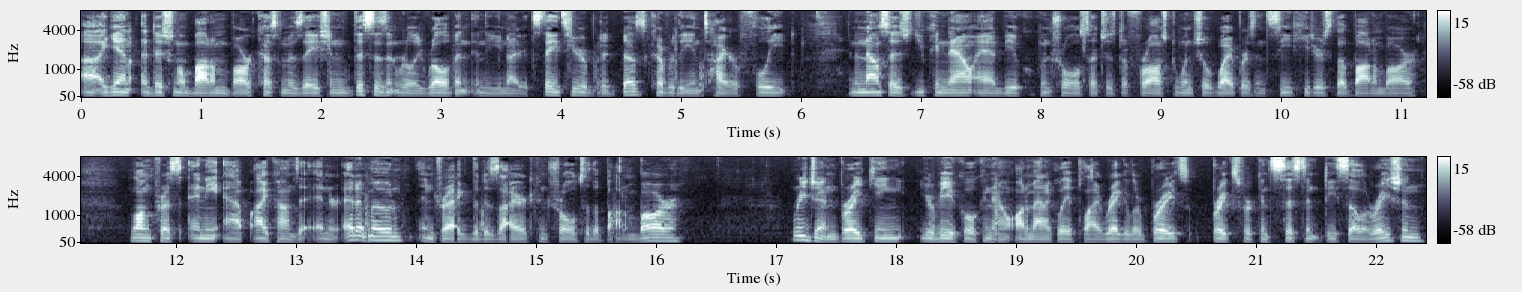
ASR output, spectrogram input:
Uh, again, additional bottom bar customization. This isn't really relevant in the United States here, but it does cover the entire fleet. And it now says you can now add vehicle controls such as defrost, windshield wipers, and seat heaters to the bottom bar Long press any app icon to enter edit mode and drag the desired control to the bottom bar. Regen braking, your vehicle can now automatically apply regular brakes, brakes for consistent deceleration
